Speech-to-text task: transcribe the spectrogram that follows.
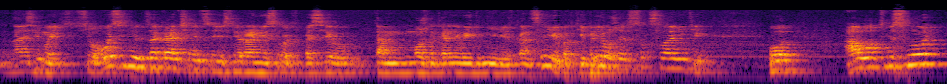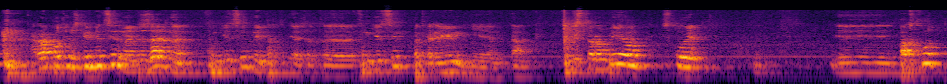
на зимой все осенью заканчивается, если ранние сроки посеву, там можно корневые гнили в конце, и в октябре уже словить их. Вот. А вот весной работаем с гербицидом, обязательно фунгицидный, этот, э, фунгицид по корневым гнилям. Там 300 рублей он стоит, и подход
